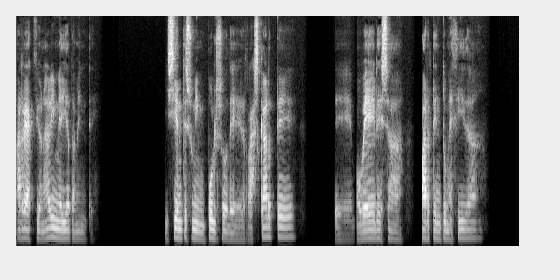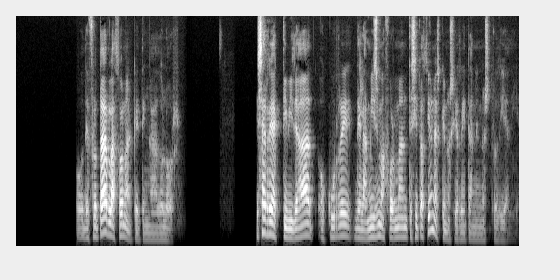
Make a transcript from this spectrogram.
a reaccionar inmediatamente y sientes un impulso de rascarte, de mover esa parte entumecida o de frotar la zona que tenga dolor. Esa reactividad ocurre de la misma forma ante situaciones que nos irritan en nuestro día a día.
